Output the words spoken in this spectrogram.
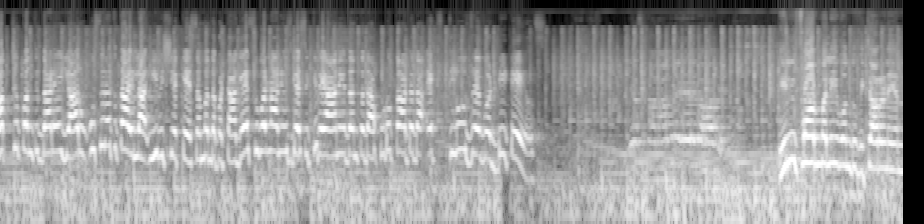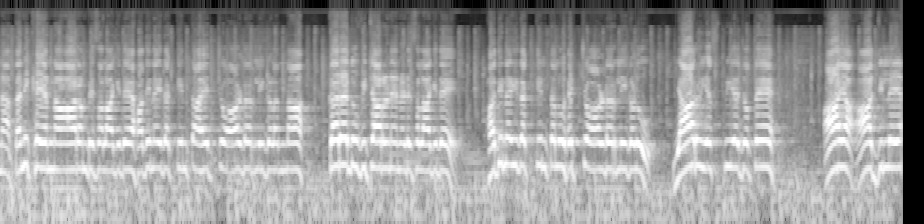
ಗಪ್ ಚುಪ್ ಅಂತಿದ್ದಾರೆ, ಯಾರು ಉಸಿರತ್ತಾ ಇಲ್ಲ ಈ ವಿಷಯಕ್ಕೆ ಸಂಬಂಧಪಟ್ಟ ಹಾಗೆ. ಸುವರ್ಣ ನ್ಯೂಸ್ಗೆ ಸಿಕ್ಕಿದೆ ಆನೆ ದಂತದ ಹುಡುಕಾಟದ ಎಕ್ಸ್ಕ್ಲೂಸಿವ್ ಡೀಟೇಲ್ಸ್. ಇನ್ಫಾರ್ಮಲಿ ಒಂದು ವಿಚಾರಣೆಯನ್ನ, ತನಿಖೆಯನ್ನ ಆರಂಭಿಸಲಾಗಿದೆ. ಹದಿನೈದಕ್ಕಿಂತ ಹೆಚ್ಚು ಆರ್ಡರ್ಲಿಗಳನ್ನ ಕರೆದು ವಿಚಾರಣೆ ನಡೆಸಲಾಗಿದೆ. ಹದಿನೈದಕ್ಕಿಂತಲೂ ಹೆಚ್ಚು ಆರ್ಡರ್ಲಿಗಳು ಯಾರು ಎಸ್ ಪಿಯ ಜೊತೆ, ಆಯಾ, ಆ ಜಿಲ್ಲೆಯ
